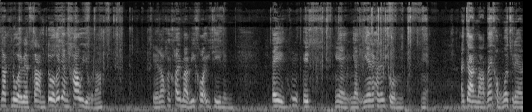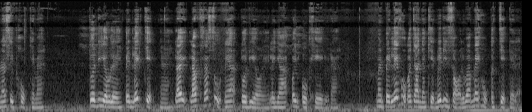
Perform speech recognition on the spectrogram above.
หลักหน่วยแบบสามตัวก็ยังเข้าอยู่เนาะ เดี๋ยวเราค่อยๆ มาวิเคราะห์อีกทีหนึ่ง เอ้ฮูเอสเนี่ยอย่างเงี้ยนะคะท่านผู้ชม เนี่ย อาจารย์วางไปของงวดที่แล้วนะสิบหกใช่ไหมตัวเดียวเลยเป็นเลขเจ็ดนะแล้วแล้วสูตรเนี้ยตัวเดียวเลยระยะก็โอเคอยู่นะ มันเป็นเลขหกอาจารย์ยังเขียนด้วยดินสอหรือว่าไม่หกกับเจ็ดเนี่ยแหละ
